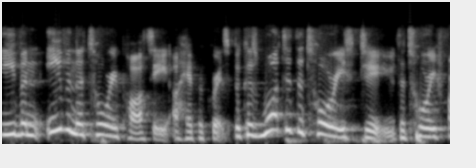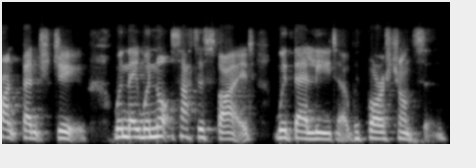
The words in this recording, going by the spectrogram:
even even the Tory party are hypocrites because what did the Tories do, the Tory front bench do when they were not satisfied with their leader, with Boris Johnson?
